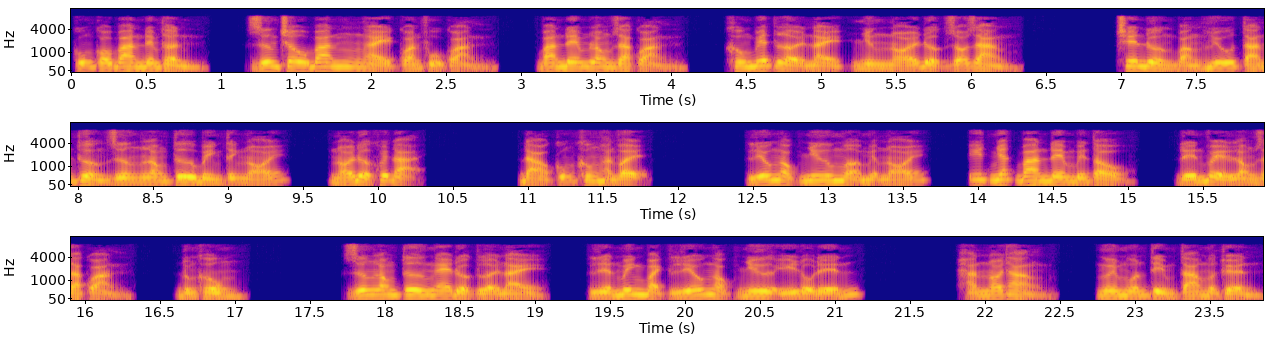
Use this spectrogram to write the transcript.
cũng có ban đêm thần, Dương Châu ban ngày quan phủ quản, ban đêm long gia quản, không biết lời này nhưng nói được rõ ràng. Trên đường bằng hữu tán thưởng Dương Long Tư bình tĩnh nói, nói được khuyết đại. Đảo cũng không hẳn vậy. Liễu Ngọc Như mở miệng nói, ít nhất ban đêm bến tàu, đến về Long Gia Quảng, đúng không? Dương Long Tư nghe được lời này, liền minh bạch Liễu Ngọc Như ý đồ đến. Hắn nói thẳng, ngươi muốn tìm ta mượn thuyền.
